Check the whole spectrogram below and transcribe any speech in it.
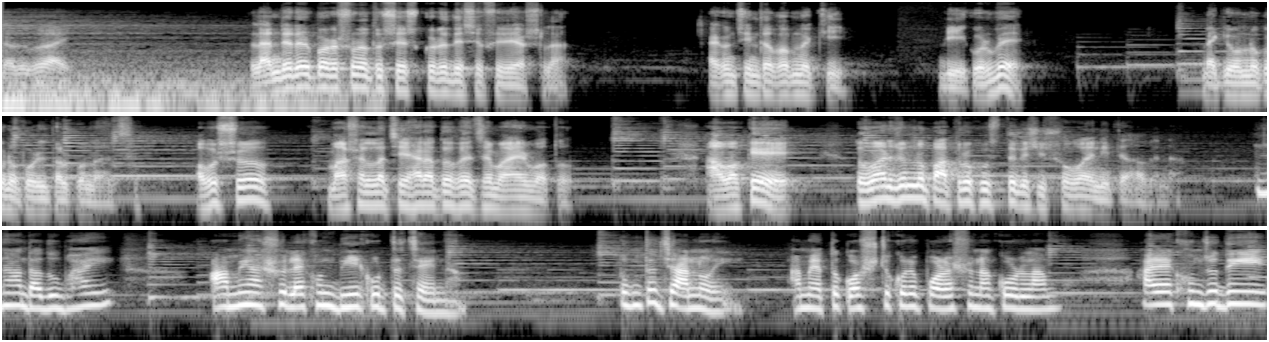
দাদু ভাই লন্ডনের পড়াশোনা তো শেষ করে দেশে ফিরে আসলা। এখন চিন্তা ভাবনা কি? বিয়ে করবে? নাকি অন্য কোনো পরিকল্পনা আছে? অবশ্য মাসাল্লাহ চেহারা তো হয়েছে মায়ের মতো। আমাকে তোমার জন্য পাত্র খুঁজতে বেশি সময় নিতে হবে না। না দাদু ভাই আমি আসলে এখন বিয়ে করতে চাই না। তুমি তো জানোই আমি এত কষ্ট করে পড়াশোনা করলাম। আর এখন যদি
